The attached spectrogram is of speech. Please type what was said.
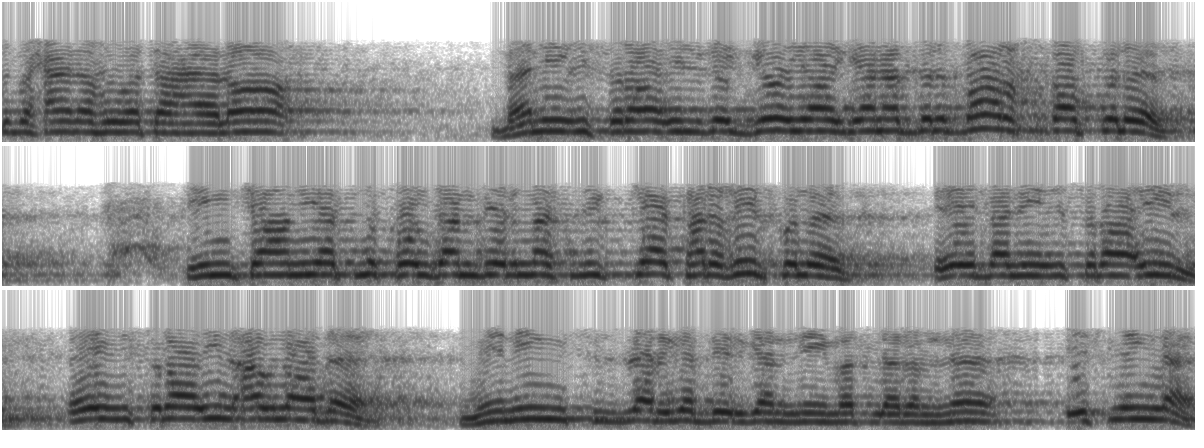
subhanahu va taolo bani isroilga go'yo yana bir bor xitob qilib imkoniyatni qo'ldan bermaslikka targ'ib qilib ey bani isroil ey isroil avlodi mening sizlarga bergan ne'matlarimni eslanglar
